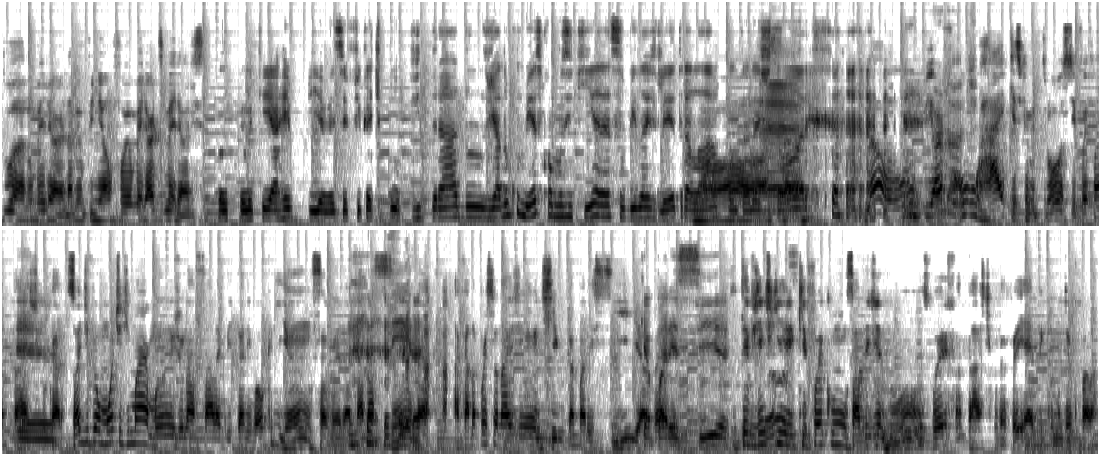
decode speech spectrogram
do ano. O melhor, na minha opinião, foi o melhor dos melhores. Foi um filme que arrepia, velho. Você fica, tipo, vidrado já no começo com a musiquinha, né? Subindo as letras lá, Nossa. contando a história. Não, o pior Verdade. foi o hype que esse filme trouxe. Foi fantástico, É. cara. Só de ver um monte de marmanjo na sala gritando igual criança, velho. A cada cena, a cada personagem antigo que aparecia. que velho. aparecia. Teve gente que, que foi com um sabre de luz. Foi fantástico, velho. Foi épico, não tem o que falar.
